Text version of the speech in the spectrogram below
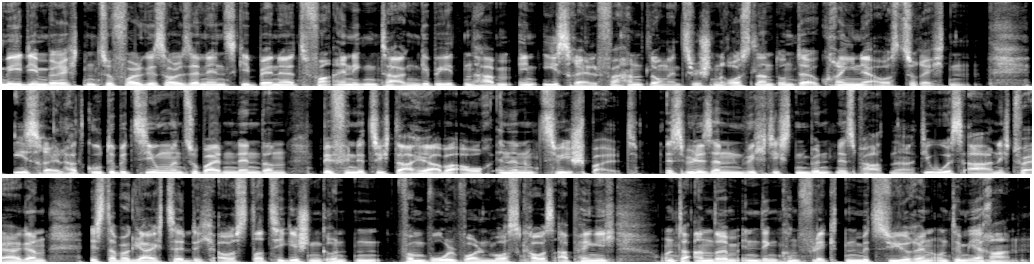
Medienberichten zufolge soll Zelensky Bennett vor einigen Tagen gebeten haben, in Israel Verhandlungen zwischen Russland und der Ukraine auszurichten. Israel hat gute Beziehungen zu beiden Ländern, befindet sich daher aber auch in einem Zwiespalt. Es will seinen wichtigsten Bündnispartner, die USA, nicht verärgern, ist aber gleichzeitig aus strategischen Gründen vom Wohlwollen Moskaus abhängig, unter anderem in den Konflikten mit Syrien und dem Iran.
